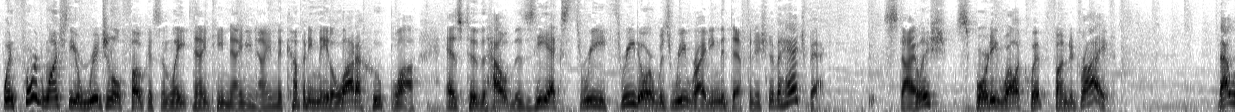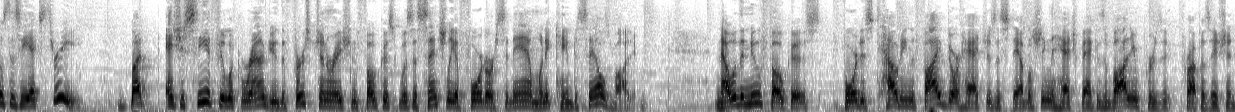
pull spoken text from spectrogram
When Ford launched the original Focus in late 1999, the company made a lot of hoopla as to how the ZX3 three door was rewriting the definition of a hatchback stylish, sporty, well equipped, fun to drive. That was the ZX3. But as you see if you look around you, the first generation Focus was essentially a four door sedan when it came to sales volume. Now, with the new Focus, Ford is touting the five door hatches, establishing the hatchback as a volume proposition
